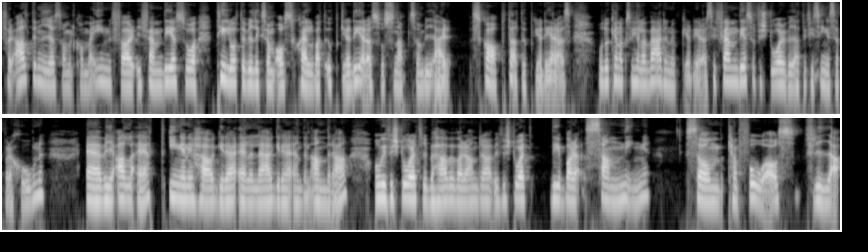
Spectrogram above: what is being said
för allt det nya som vill komma in, för i 5D så tillåter vi liksom oss själva att uppgradera så snabbt som vi är skapta att uppgraderas. Och då kan också hela världen uppgraderas. I 5D så förstår vi att det finns ingen separation. Eh, vi är alla ett, ingen är högre eller lägre än den andra. Och vi förstår att vi behöver varandra, vi förstår att det är bara sanning som kan få oss fria.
